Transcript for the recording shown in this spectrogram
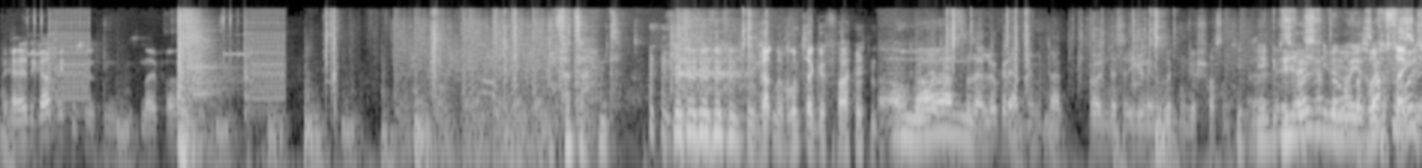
Er hätte gerade weggeschissen, Sniper. Verdammt. bin gerade noch runtergefallen. Oh Was so Mann. der Luke, der hat mir mit einer goldenen Segel in den Rücken geschossen. Hier, hier gibt's Ja, voll ich viele auch- neue Was wolltest Sachen. du eigentlich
